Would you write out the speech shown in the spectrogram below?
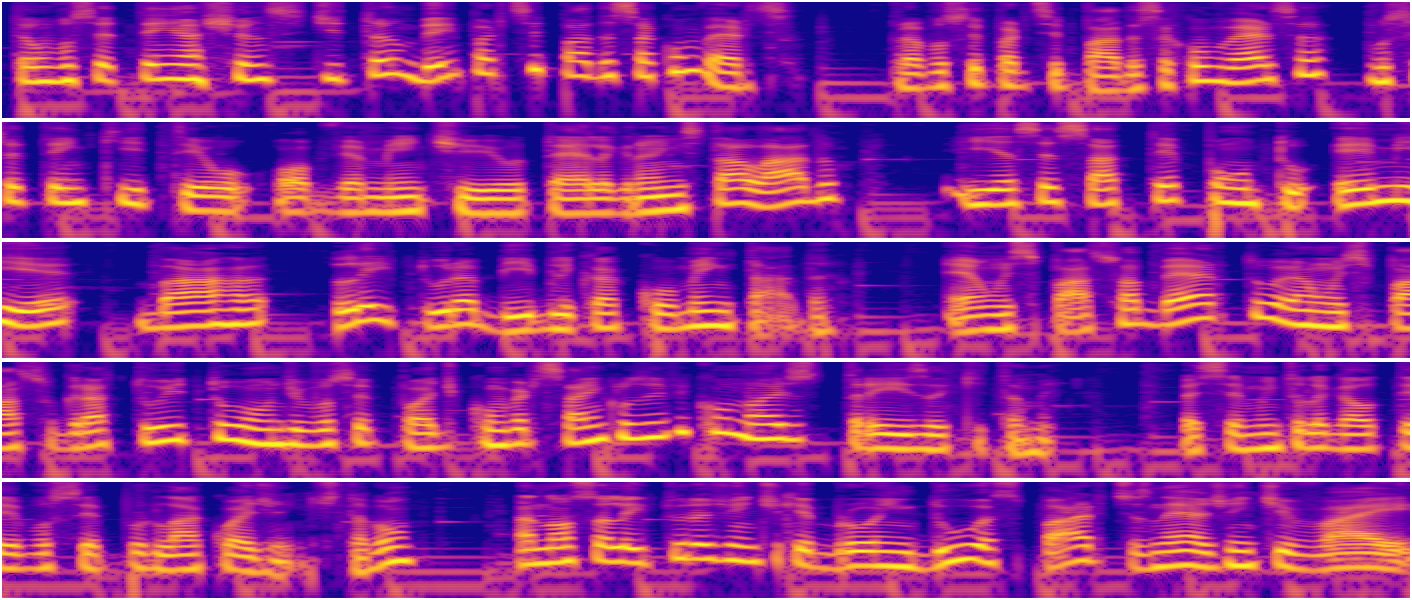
Então você tem a chance de também participar dessa conversa. Para você participar dessa conversa, você tem que ter, obviamente, o Telegram instalado e acessar t.me barra leitura bíblica comentada. É um espaço aberto, é um espaço gratuito onde você pode conversar, inclusive com nós três aqui também. Vai ser muito legal ter você por lá com a gente, tá bom? A nossa leitura a gente quebrou em duas partes, né? A gente vai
